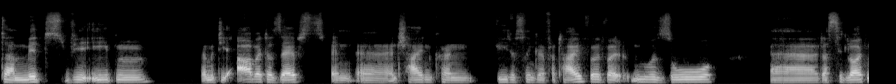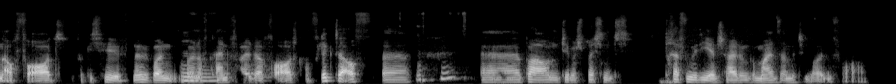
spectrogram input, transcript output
damit wir eben, damit die Arbeiter selbst en, äh, entscheiden können, wie das Trinkgeld verteilt wird, weil nur so äh, dass den Leuten auch vor Ort wirklich hilft. Ne? Wir wollen, mhm. wollen auf mhm. keinen Fall da vor Ort Konflikte aufbauen. Äh, mhm. äh, und dementsprechend treffen wir die Entscheidung gemeinsam mit den Leuten vor Ort.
